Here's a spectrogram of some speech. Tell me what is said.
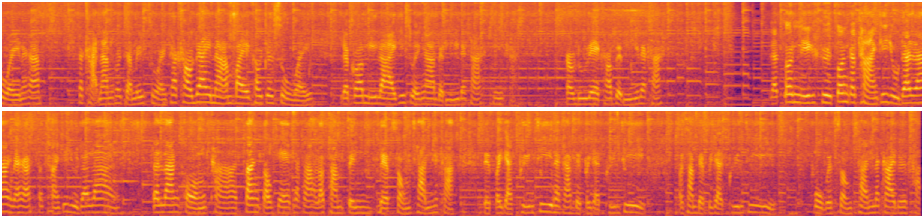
สวยนะคะ ถ้าขาดน้ำเขาจะไม่สวย ถ้าเขาได้น้ำใบเขาจะสวย แล้วก็มีลายที่สวยงามแบบนี้นะคะนี่ค่ะ เราดูแลเขาแบบนี้นะคะ และต้นนี้คือต้นกระถางที่อยู่ด้านล่างนะคะ กระถางที่อยู่ด้านล่าง ด้านล่างของขาตั้งเตาแก๊สนะคะ เราทำเป็นแบบสองชั้นนี่ค่ะแบบประหยัดพื้นที่นะคะ แบบประหยัดพื้นที่ เราทำแบบประหยัดพื้นที่ปลูกแบบสองชั้นนะคะ โดยขา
